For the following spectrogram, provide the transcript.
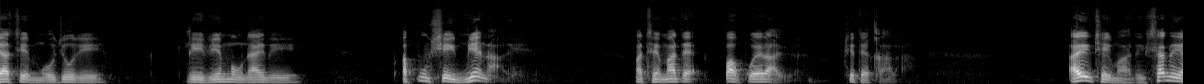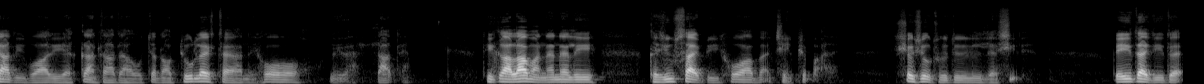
ရားစစ်မိုးကြိုးတွေလေပြင်းမှုန်တိုင်းတွေအပုရှိတ်မြင့်တာတွေမထင်မှတ်တဲ့ပောက်ကွဲတာတွေဖြစ်တဲ့ကာလအဲ့ဒီအချိန်မှာဒီဆက်နေရသည်ဘွားတွေရဲ့ကန်စားတာကိုကျွန်တော်ဖြိုးလက်ထိုင်ကနေဟော နေတာလာတယ်ဒီကာလမှာနည်းနည်းလေးဂယုဆိုင်ပြီးဟောရမယ့်အချိန်ဖြစ်ပါတယ်ရှုပ်ရှုပ်ထွေးထွေးလေးလည်းရှိတယ်ပိဋကတ်ကြီးအတွက်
